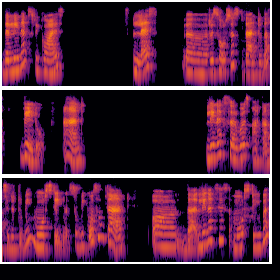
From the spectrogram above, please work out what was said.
the Linux requires less uh, resources than to the window and Linux servers are considered to be more stable. So because of that, uh, the Linux is more stable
